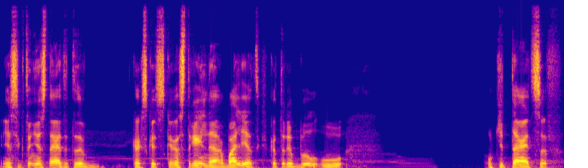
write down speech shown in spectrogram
Если кто не знает, это, как сказать, скорострельный арбалет, который был у, у китайцев.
